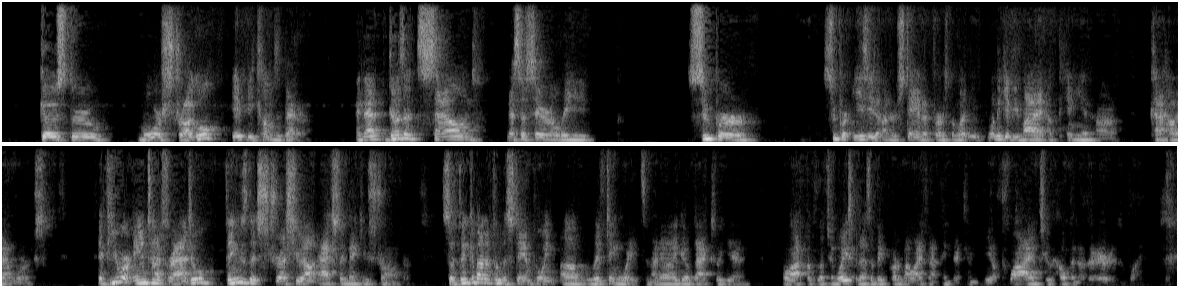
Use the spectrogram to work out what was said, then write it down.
goes through more struggle, it becomes better. And that doesn't sound necessarily super super easy to understand at first, but let, let me give you my opinion of kind of how that works. If you are anti fragile, things that stress you out actually make you stronger. So think about it from the standpoint of lifting weights. And I know I go back to again a lot of lifting weights, but that's a big part of my life. And I think that can be applied to help in other areas of life.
